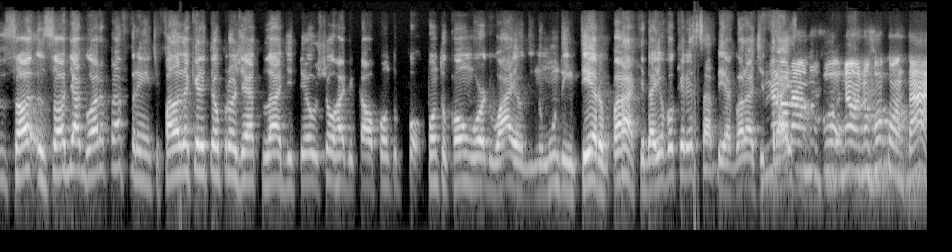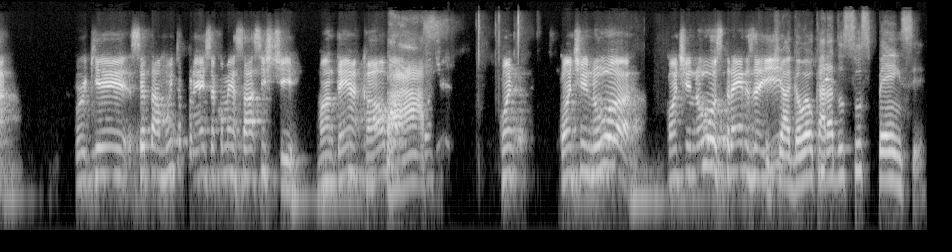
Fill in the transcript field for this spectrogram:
só, só de agora para frente. Fala daquele teu projeto lá de ter o showradical.com World Wild no mundo inteiro, pá, que daí eu vou querer saber. Agora de não, trás. Não, não vou, não, não vou contar, porque você está muito prestes a começar a assistir. Mantenha calma. Ah, Continua, continua os treinos aí. O Tiagão é o cara do suspense.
